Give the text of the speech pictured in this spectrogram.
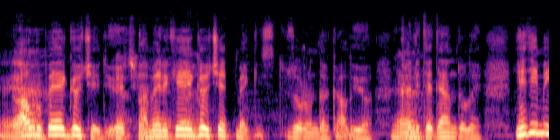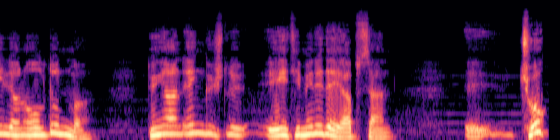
Evet. Avrupa'ya göç ediyor. Göç Amerika'ya evet. göç etmek zorunda kalıyor Evet. kaliteden dolayı. 7 milyon oldun mu? Dünyanın en güçlü eğitimini de yapsan e, çok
